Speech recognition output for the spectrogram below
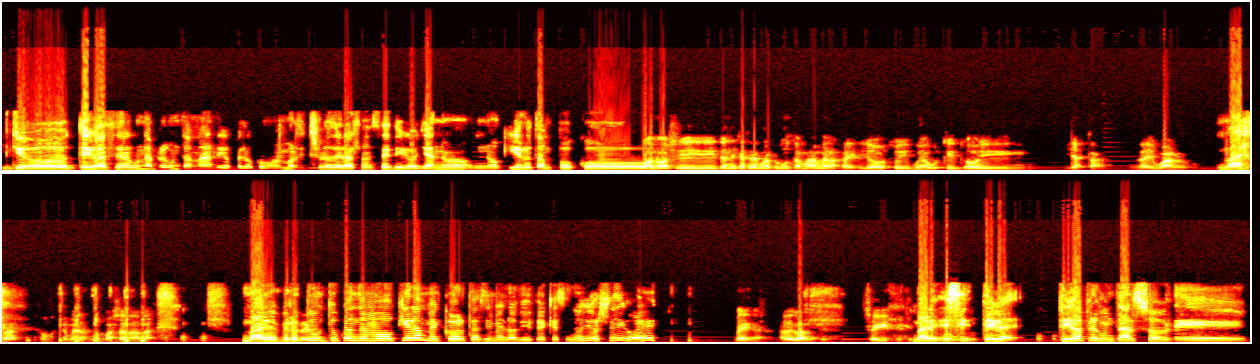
Yo te iba a hacer alguna pregunta más, digo, pero como hemos dicho lo de las 11, digo, ya no, no quiero tampoco... Bueno, si tenéis que hacer alguna pregunta más, me la hacéis. Yo estoy muy a gustito y ya está, da igual. Vale. que menos no pasa nada. Vale, pero tú, tú cuando quieras me cortas y me lo dices, que si no yo sigo, ¿eh? Venga, adelante. Vale, te, iba, a preguntar sobre,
